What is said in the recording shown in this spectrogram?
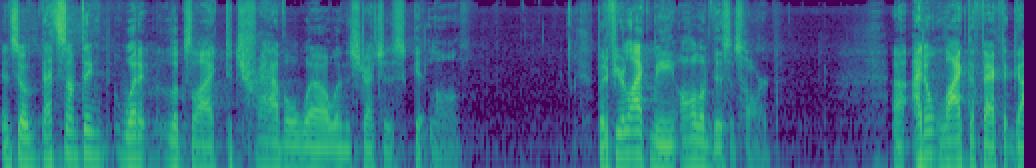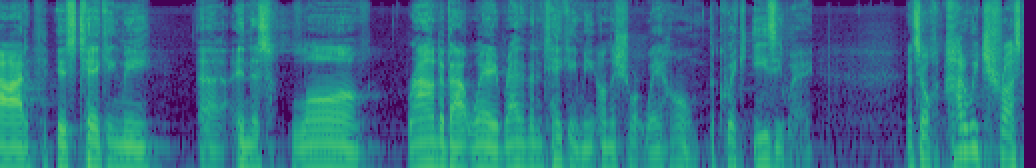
And so that's something what it looks like to travel well when the stretches get long. But if you're like me, all of this is hard. Uh, I don't like the fact that God is taking me uh, in this long, roundabout way rather than taking me on the short way home, the quick, easy way. And so, how do we trust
